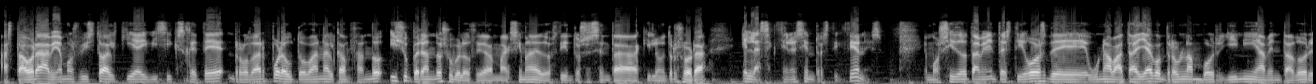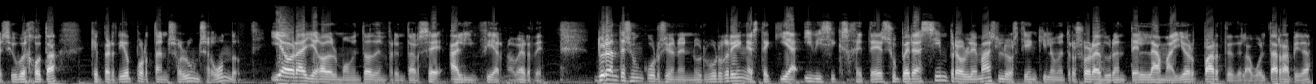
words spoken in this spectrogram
Hasta ahora habíamos visto al Kia EV6 GT rodar por autobahn alcanzando y superando su velocidad máxima de 260 km hora en las secciones sin restricciones. Hemos sido también testigos de una batalla contra un Lamborghini Aventador SVJ que perdió por tan solo un segundo. Y ahora ha llegado el momento de enfrentarse al infierno verde. Durante su incursión en Nürburgring, este Kia EV6 GT supera sin problemas los 100 km hora durante la mayor parte de la vuelta rápida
